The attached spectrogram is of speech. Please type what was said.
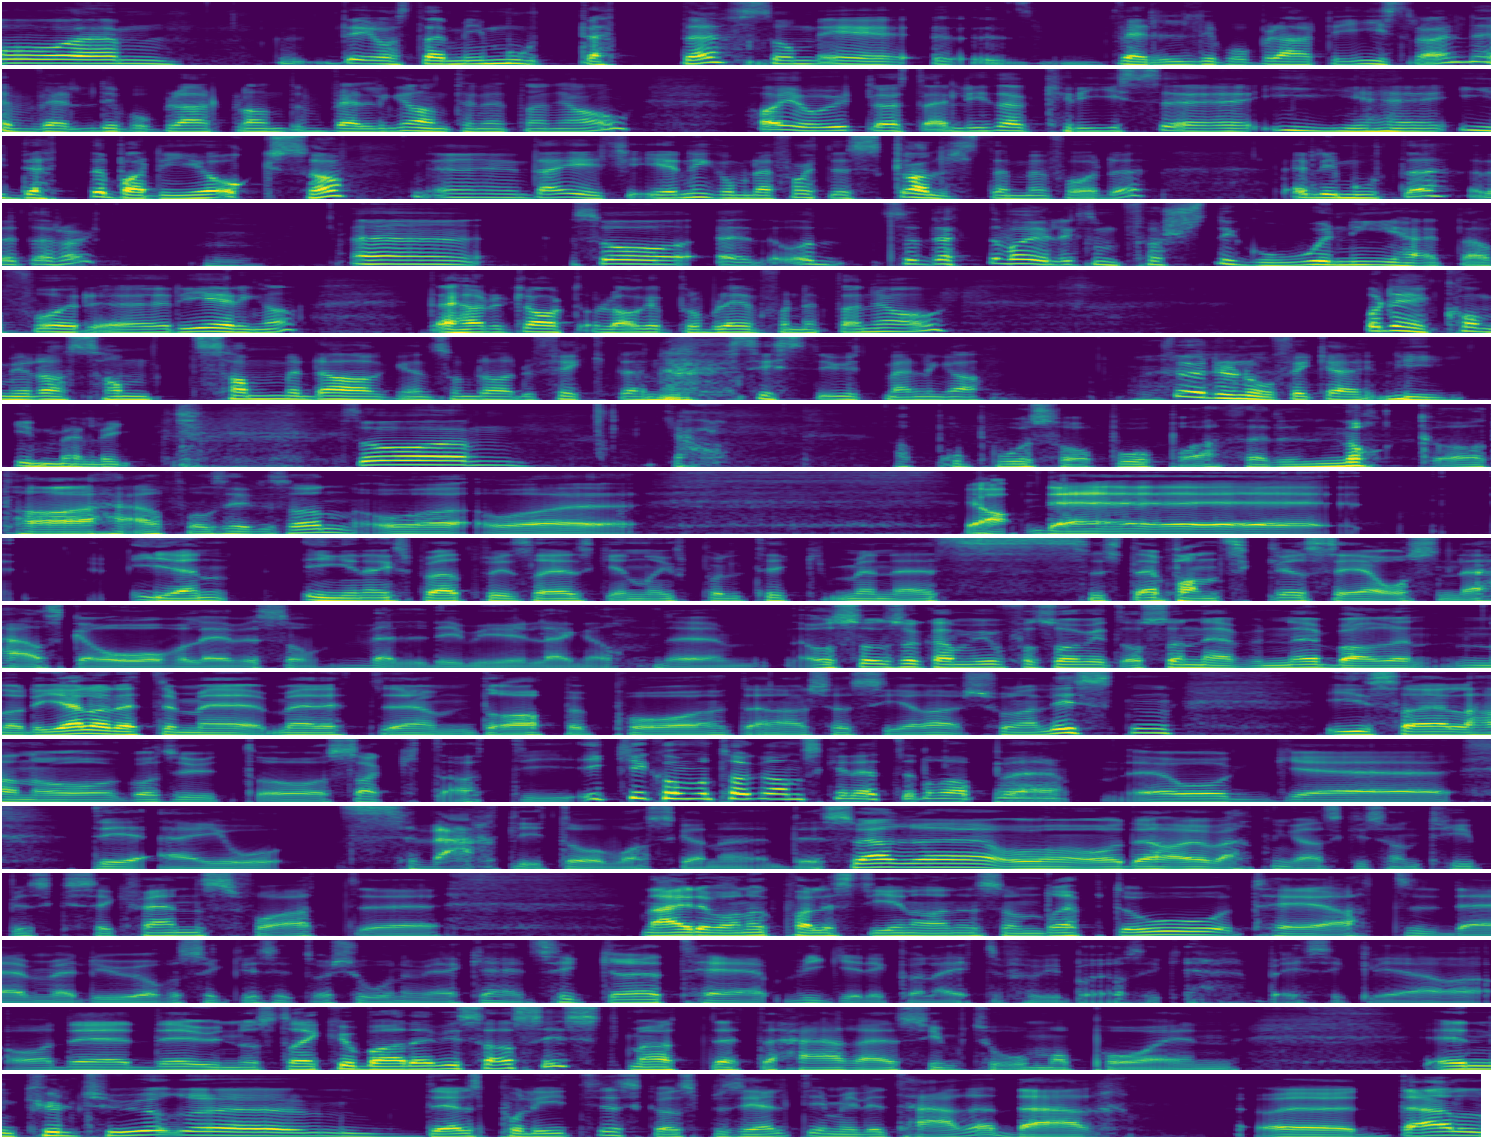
Og eh, det å stemme imot dette, som er eh, veldig populært i Israel, det er veldig populært blant velgerne til Netanyahu, har jo utløst en liten krise i, eh, i, dette partiet også. Eh, de er ikke enige om de faktisk skal stemme for det, eller imot det, rett og slett. Mm. Så, og, så, dette var jo liksom første gode nyheter for regjeringa. De hadde klart å lage et problem for Netanyahu. Og det kom jo da samt, samme dagen som da du fikk den siste utmeldinga. Før du nå fikk ei ny innmelding. Så um, ja. Apropos såpeopera, så er det nok å ta her, for å si det sånn. Og, og ja, det Igjen, ingen ekspert på israelsk innenrikspolitikk, men jeg syns det er vanskelig å se hvordan det her skal overleve så veldig mye lenger. Og så, kan vi jo for så vidt også nevne, bare når det gjelder dette med, med dette um, drapet på den al-Shazira-journalisten Israel har nå gått ut og sagt at de ikke kommer til å granske dette drapet, og eh, det er jo svært lite overraskende, dessverre. Og, og, det har jo vært en ganske sånn typisk sekvens for at eh, Nei, det var nok palestinerne som drepte henne, til at det er en veldig uoversiktlig situasjon, vi er ikke helt sikre, til vi gidder ikke å lete, for vi bryr oss ikke, basically. Og det, det, understreker jo bare det vi sa sist, med at dette her er symptomer på en, en kultur, eh, dels politisk og spesielt i militæret, der der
